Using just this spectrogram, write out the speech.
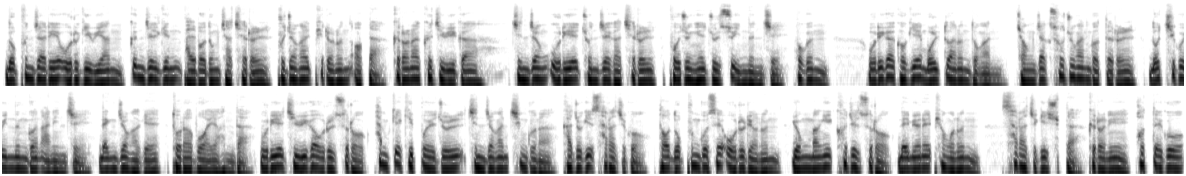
높은 자리에 오르기 위한 끈질긴 발버둥 자체를 부정할 필요는 없다. 그러나 그 지위가 진정 우리의 존재 가치를 보증해 줄 수 있는지 혹은 우리가 거기에 몰두하는 동안 정작 소중한 것들을 놓치고 있는 건 아닌지 냉정하게 돌아보아야 한다. 우리의 지위가 오를수록 함께 기뻐해 줄 진정한 친구나 가족이 사라지고 더 높은 곳에 오르려는 욕망이 커질수록 내면의 평온은 사라지기 쉽다. 그러니 헛되고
